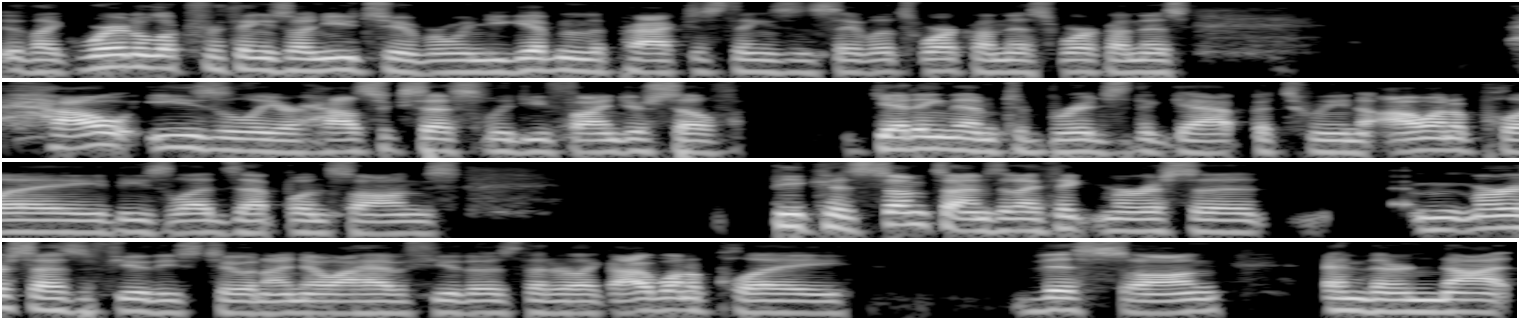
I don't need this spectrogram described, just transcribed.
like where to look for things on YouTube or when you give them the practice things and say, let's work on this, work on this, how easily or how successfully do you find yourself getting them to bridge the gap between I want to play these Led Zeppelin songs? Because sometimes, and I think Marissa Marissa has a few of these too, and I know I have a few of those that are like, I want to play this song, and they're not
